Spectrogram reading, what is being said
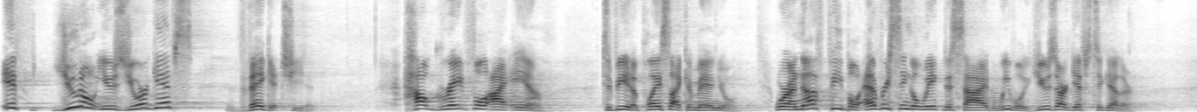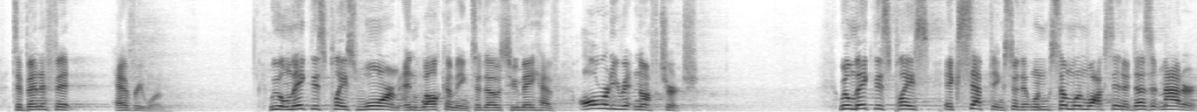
if you don't use your gifts, they get cheated. How grateful I am to be at a place like Emmanuel, where enough people every single week decide we will use our gifts together to benefit everyone. We will make this place warm and welcoming to those who may have already written off church. We'll make this place accepting so that when someone walks in, it doesn't matter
